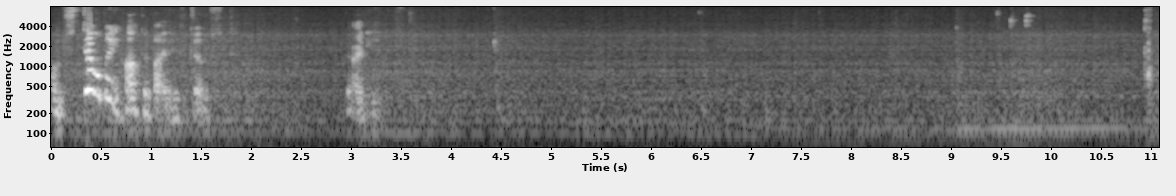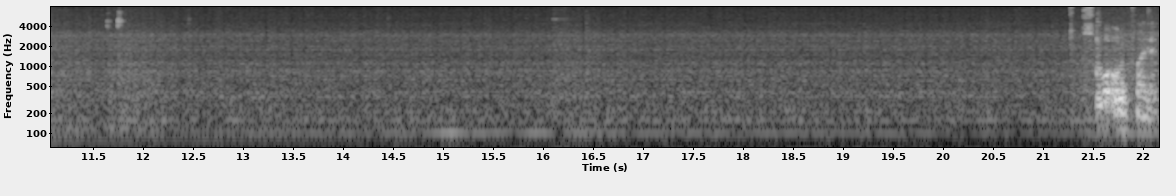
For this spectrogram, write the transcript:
I'm still being haunted by these ghosts. Guardians. So what are we playing?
